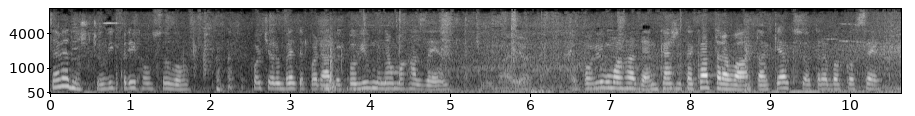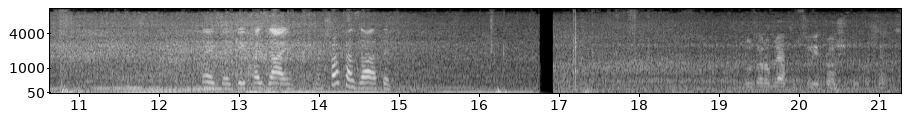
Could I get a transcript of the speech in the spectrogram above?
Це видно, що чоловік приїхав в село. Хоче робити порядок. Повів мене в магазин. Повів в магазин. Каже, така трава, таке все, треба косити. Дивіться, який хазяїн. А що казати? Буду заробляти в селі гроші підписатися.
